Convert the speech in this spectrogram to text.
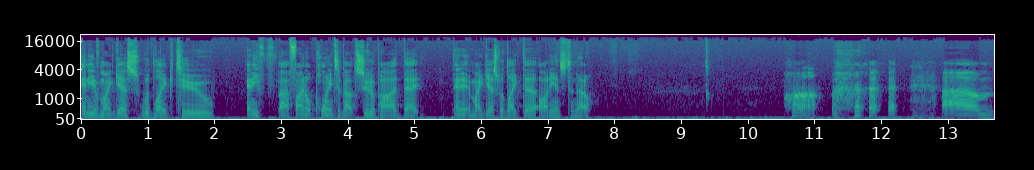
any of my guests would like to, any uh, final points about Pseudopod that my guests would like the audience to know? Huh. um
